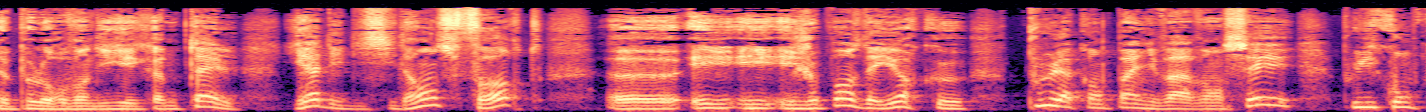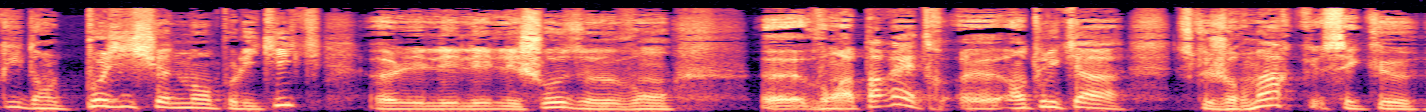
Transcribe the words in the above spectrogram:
ne peut le revendiquer comme tel. Il y a des dissidences fortes, euh, et, et, je pense d'ailleurs que plus la campagne va avancer, plus y compris dans le positionnement politique, euh, les, les, les, choses vont vont apparaître. en tous les cas, ce que je remarque, c'est que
